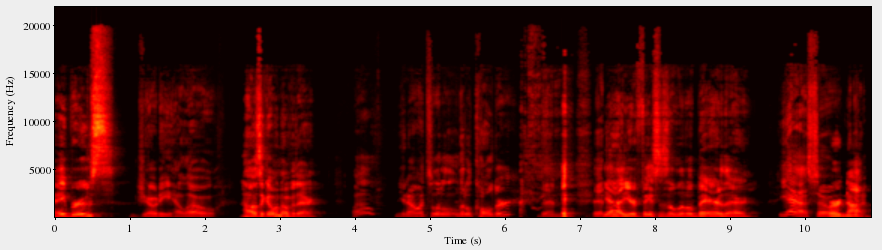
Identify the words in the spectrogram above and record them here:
Hey, Bruce. Jody, hello. How's it going over there? Well, you know, it's a little little colder than it, Yeah, your face is a little bare there. Yeah. So Or you not know,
